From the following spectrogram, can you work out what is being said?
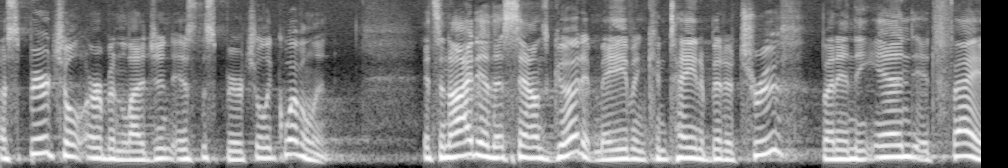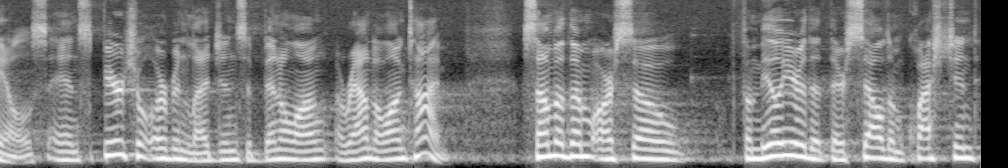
a spiritual urban legend is the spiritual equivalent. It's an idea that sounds good, it may even contain a bit of truth, but in the end, it fails. And spiritual urban legends have been along, around a long time. Some of them are so familiar that they're seldom questioned,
